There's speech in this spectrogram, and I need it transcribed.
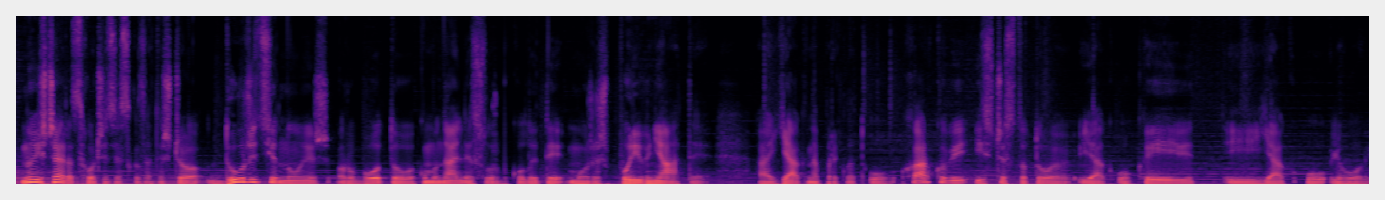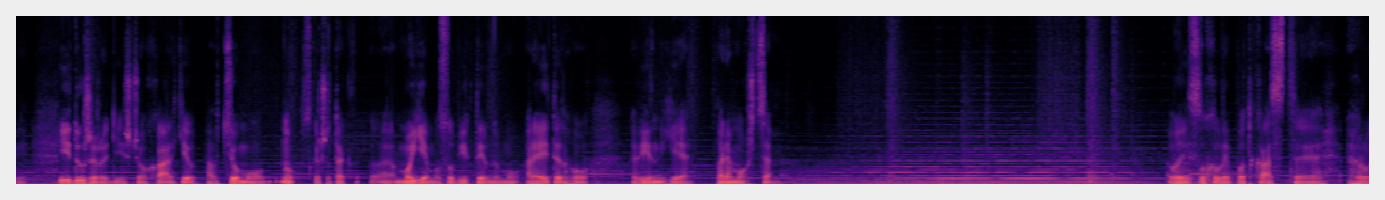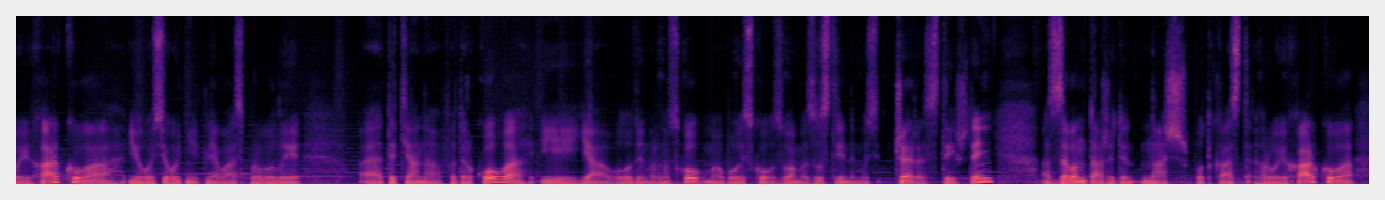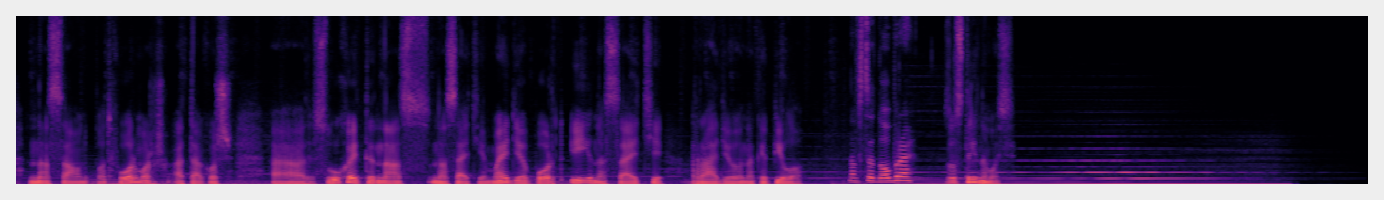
Ну і ще раз хочеться сказати, що дуже цінуєш роботу комунальних служб, коли ти можеш порівняти, як, наприклад, у Харкові із чистотою, як у Києві. І як у Львові, і дуже радію, що Харків в цьому, ну скажу так, е, моєму суб'єктивному рейтингу він є переможцем. Ви слухали подкаст е, Герої Харкова. Його сьогодні для вас провели е, Тетяна Федоркова і я, Володимир Носков. Ми обов'язково з вами зустрінемось через тиждень. Завантажуйте наш подкаст Герої Харкова на саунд-платформах, а також е, слухайте нас на сайті Медіапорт і на сайті Радіо Накипіло. На все добре. Зустрінемось.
